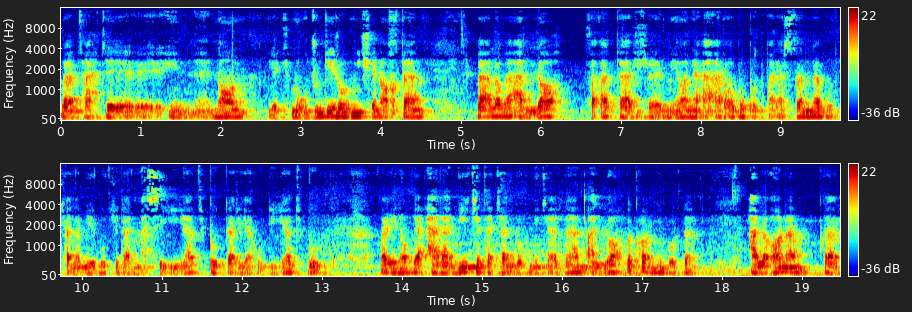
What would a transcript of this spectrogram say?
و تحت این نام یک موجودی رو می شناختن و علاوه الله فقط در میان اعراب و بودپرستان نبود. کلمه بود که در مسیحیت بود در یهودیت بود. و اینا به عربی که تکلم می‌کردن الله به کار می بردن الان هم در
